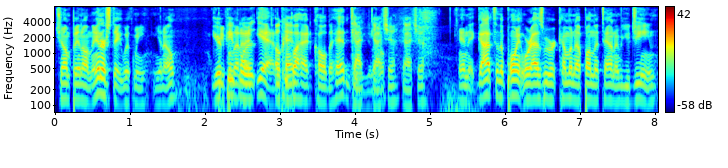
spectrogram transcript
jump in on the interstate with me, you know? Your that people I, were- yeah, okay. people I had called ahead to. Got, you know? gotcha. Gotcha. And it got to the point where as we were coming up on the town of Eugene,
